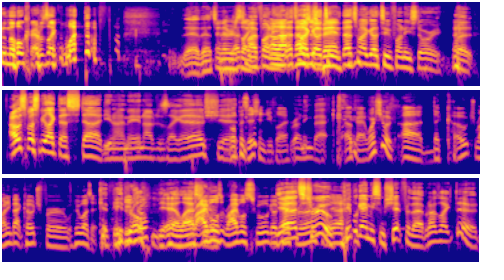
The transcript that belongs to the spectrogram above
and the whole crowd was like, What the. fuck? Yeah, that's And my, that's like, my funny. "Oh, that- that's that my go-to. Ben." That's my go-to funny story. But I was supposed to be like the stud, you know what I mean? I was just like, oh shit, What position did you play? running back. Okay, weren't you a, uh, the coach, running back coach for who was it? Cathedral. Yeah, last year. Rivals, rival school. Go. Yeah, coach for that's them? true. Yeah. People gave me some shit for that, but I was like, dude,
